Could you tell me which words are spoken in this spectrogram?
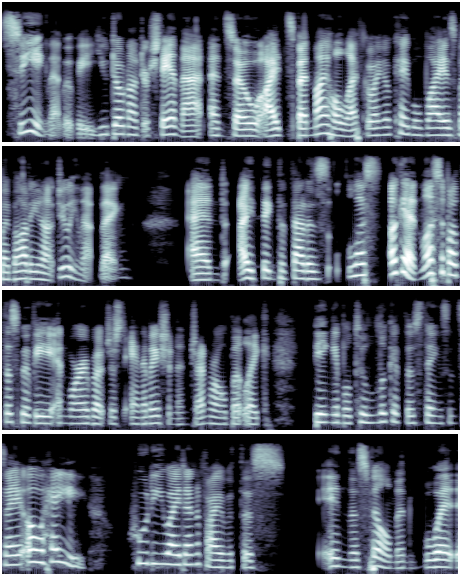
seeing that movie you don't understand that and so i'd spend my whole life going okay well why is my body not doing that thing and I think that that is less, again, less about this movie and more about just animation in general, but like being able to look at those things and say, oh, hey, who do you identify with this in this film? And what,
